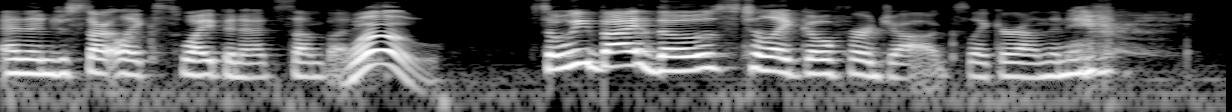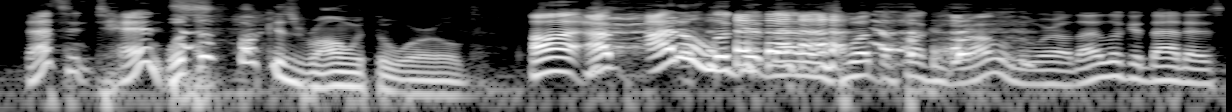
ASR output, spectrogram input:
and then just start like swiping at somebody. Whoa. So we buy those to like go for jogs like around the neighborhood. That's intense. What the fuck is wrong with the world? Uh, I, I don't look at that as what the fuck is wrong with the world. I look at that as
